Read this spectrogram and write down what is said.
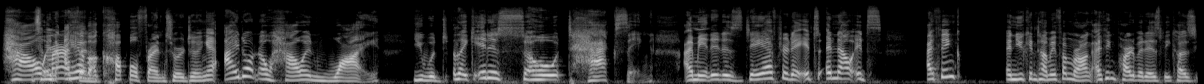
how, and I have a couple friends who are doing it. I don't know how and why you would like it is so taxing. I mean, it is day after day. It's and now it's I think and you can tell me if I'm wrong. I think part of it is because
